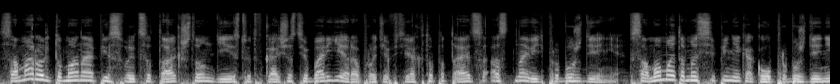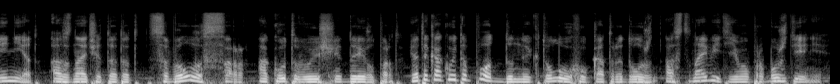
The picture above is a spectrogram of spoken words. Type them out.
Сама роль тумана описывается так, что он действует в качестве барьера против тех, кто пытается остановить пробуждение. В самом этом SCP никакого пробуждения нет, а значит этот Свелсер, окутывающий Дейлпорт, это какой-то подданный Ктулуху, который должен остановить его пробуждение.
